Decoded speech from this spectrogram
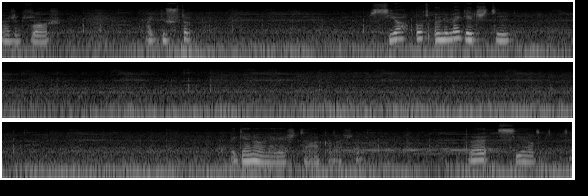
Bence zor. Ay düştüm. Siyah bot önüme geçti. Ve gene öne geçti arkadaşlar. Ve siyah da gitti.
